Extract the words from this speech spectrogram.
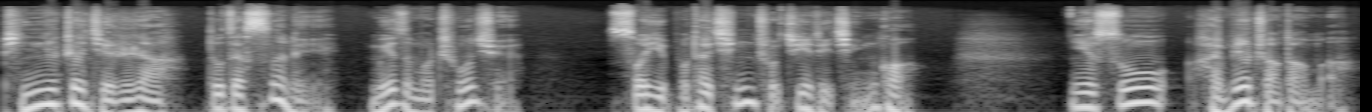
平日这几日啊，都在寺里，没怎么出去，所以不太清楚具体情况。聂苏还没有找到吗？”“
